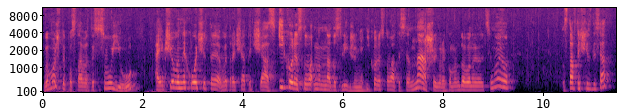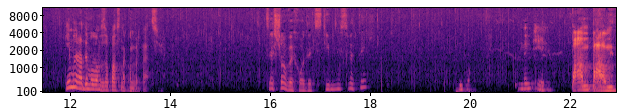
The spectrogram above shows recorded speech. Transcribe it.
ви можете поставити свою А якщо ви не хочете витрачати час і користувати ну, на дослідження, і користуватися нашою рекомендованою ціною, ставте 60, і ми радимо вам запас на конвертацію. Це що виходить, Steam не святий? Не міг. Пам-пам-пам!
